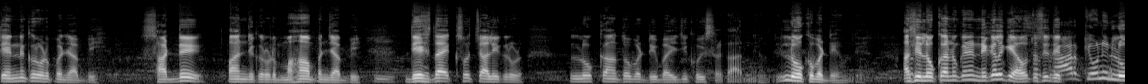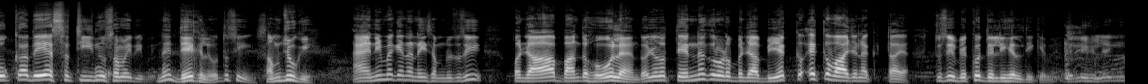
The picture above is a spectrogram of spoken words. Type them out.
3 ਕਰੋੜ ਪੰਜਾਬੀ ਸਾਢੇ 5 ਕਰੋੜ ਮਹਾ ਪੰਜਾਬੀ ਦੇਸ਼ ਦਾ 140 ਕਰੋੜ ਲੋਕਾਂ ਤੋਂ ਵੱਡੀ ਬਾਈ ਜੀ ਕੋਈ ਸਰਕਾਰ ਨਹੀਂ ਹੁੰਦੀ। ਲੋਕ ਵੱਡੇ ਹੁੰਦੇ। ਅਸੀਂ ਲੋਕਾਂ ਨੂੰ ਕਹਿੰਦੇ ਨਿਕਲ ਕੇ ਆਓ ਤੁਸੀਂ ਦੇਖ ਸਰਕਾਰ ਕਿਉਂ ਨਹੀਂ ਲੋਕਾਂ ਦੇ ਇਸ ਚੀਜ਼ ਨੂੰ ਸਮਝਦੀ ਪਈ? ਨਹੀਂ ਦੇਖ ਲਿਓ ਤੁਸੀਂ ਸਮਝੂਗੀ। ਐ ਨਹੀਂ ਮੈਂ ਕਹਿੰਦਾ ਨਹੀਂ ਸਮਝੂ ਤੁਸੀਂ ਪੰਜਾਬ ਬੰਦ ਹੋ ਲੈਣ ਦਿਓ। ਜਦੋਂ 3 ਕਰੋੜ ਪੰਜਾਬੀ ਇੱਕ ਇੱਕ ਆਵਾਜ਼ ਨਾਲ ਇਕੱਠਾ ਆ ਤੁਸੀਂ ਵੇਖੋ ਦਿੱਲੀ ਹਿਲਦੀ ਕਿਵੇਂ। ਦਿੱਲੀ ਹਿੱਲੇਗੀ।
